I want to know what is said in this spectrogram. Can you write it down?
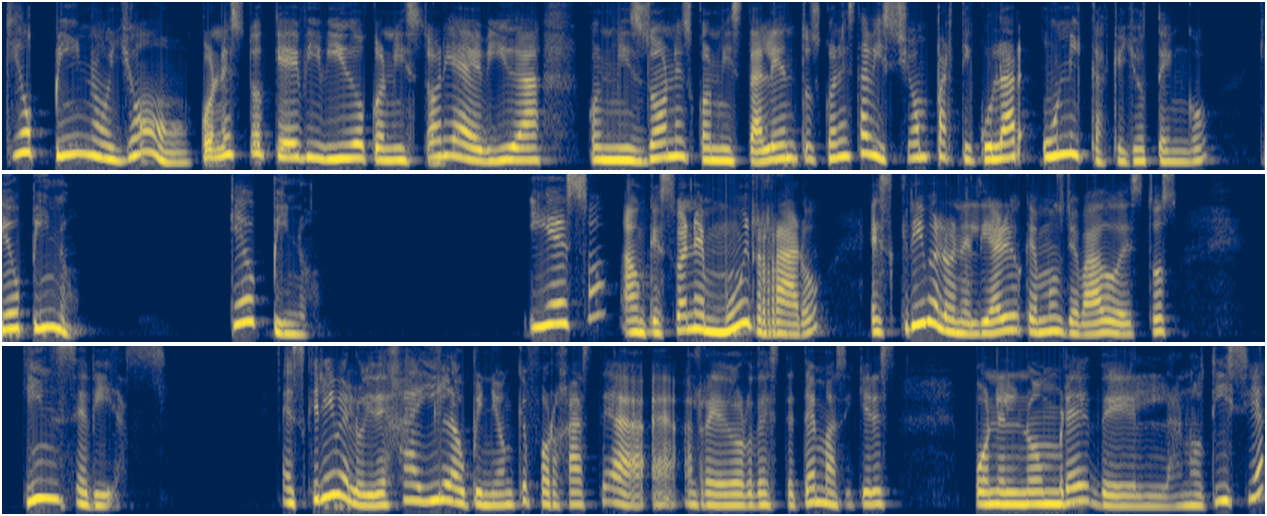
¿Qué opino yo con esto que he vivido, con mi historia de vida, con mis dones, con mis talentos, con esta visión particular única que yo tengo? ¿Qué opino? ¿Qué opino? Y eso, aunque suene muy raro, escríbelo en el diario que hemos llevado estos 15 días. Escríbelo y deja ahí la opinión que forjaste alrededor de este tema. Si quieres, pon el nombre de la noticia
